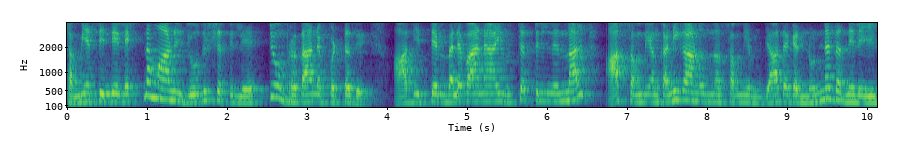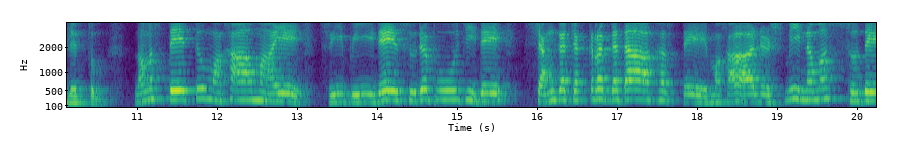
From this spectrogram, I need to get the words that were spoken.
സമയത്തിന്റെ ലഗ്നമാണ് ജ്യോതിഷത്തിൽ ഏറ്റവും പ്രധാനപ്പെട്ടത്. ആദിത്യം ബലവാനായി ഉച്ചത്തിൽ നിന്നാൽ ആ സമയം കണി കാണുന്ന സമയം ജാതകൻ ഉന്നത നിലയിലെത്തും. നമസ്തേ മഹാമായേ ശ്രീപീഠേ സുരപൂജിതേ ശംഖചക്രഗദാഹസ്തേ മഹാലക്ഷ്മി നമസ്സുദേ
